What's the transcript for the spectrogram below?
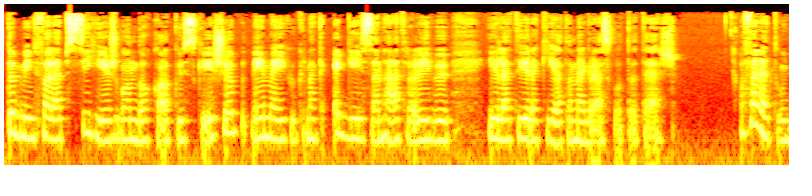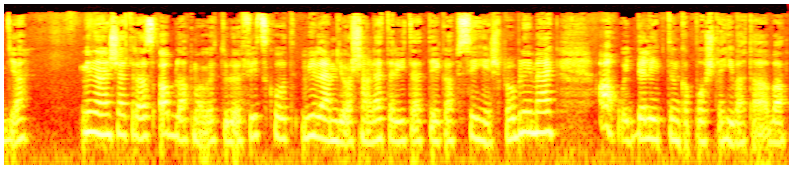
több mint fele pszichés gondokkal küzd később, némelyiküknek egészen hátra lévő életére kiad a megrázkodtatás. A fene tudja. Minden esetre az ablak mögött ülő fickót villámgyorsan leterítették a pszichés problémák, ahogy beléptünk a postahivatalba.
